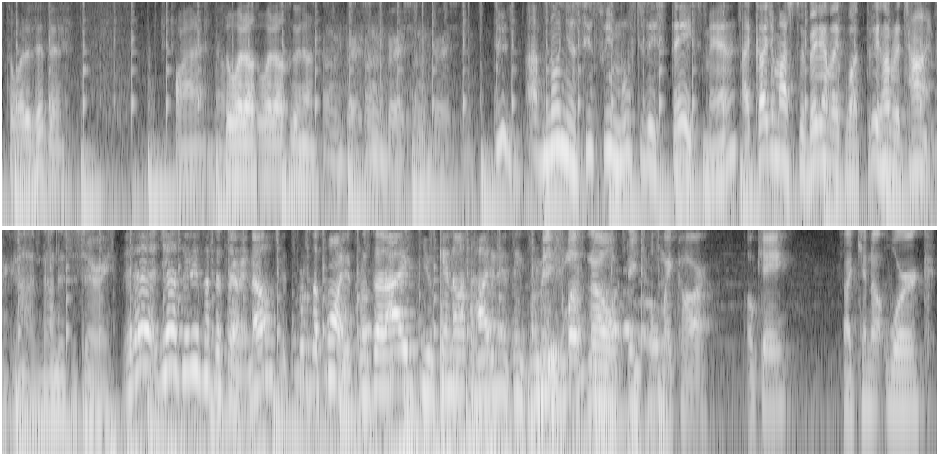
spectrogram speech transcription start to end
so what is it then? Fine. So what else? What else going on? Embarrassing. Embarrassing. Embarrassing. Dude, I've known you since we moved to the states, man. I caught you masturbating like what, 300 times. Oh God, not necessary. It is, yes, it is necessary. No, it proves the point. It proves that I, you cannot hide anything from me. You must know they towed my car. Okay? I cannot work.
